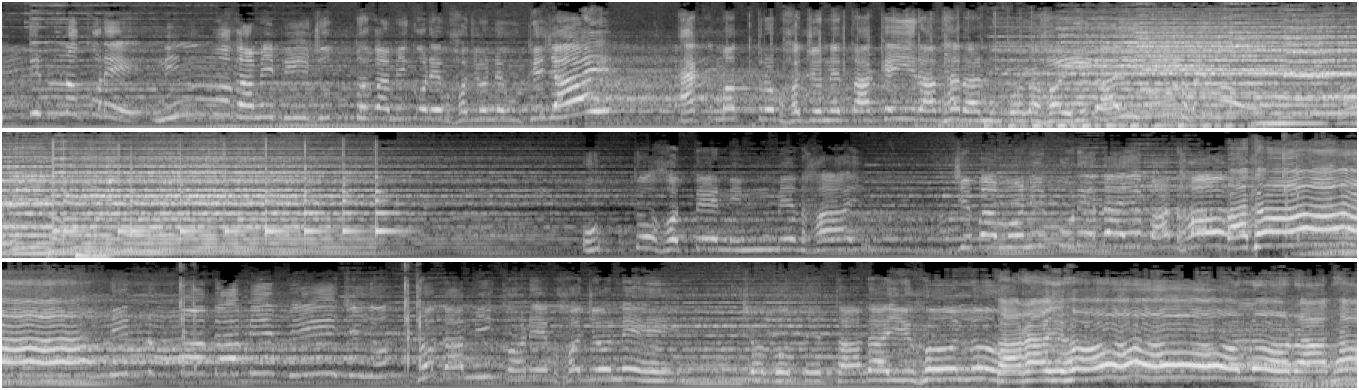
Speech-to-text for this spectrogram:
উত্তীর্ণ করে নিম্নগামী বীজ উদ্ধগামী করে ভজনে উঠে যায় একমাত্র ভজনে তাকেই রাধারানী বলা হয়। তাই হতে নিম্নে ধায় যে বা মণিপুরে দায় বাধা। বাধা। নিম্নগামী বীজ যুদ্ধগামী করে ভজনে জগতে তারাই হলো তারাই হলো রাধা।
